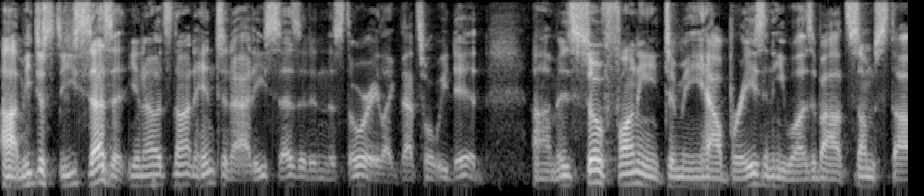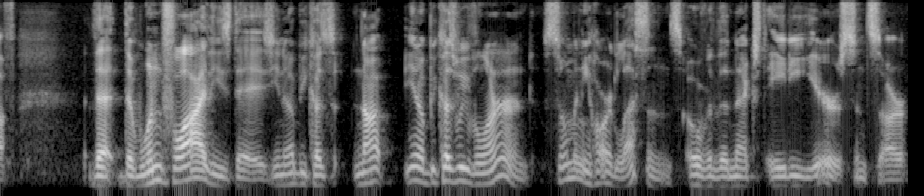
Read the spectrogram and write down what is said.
Um, he just he says it, you know, it's not hinted at. He says it in the story, like that's what we did. Um, it's so funny to me how brazen he was about some stuff that that wouldn't fly these days, you know, because not you know because we've learned so many hard lessons over the next 80 years since our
